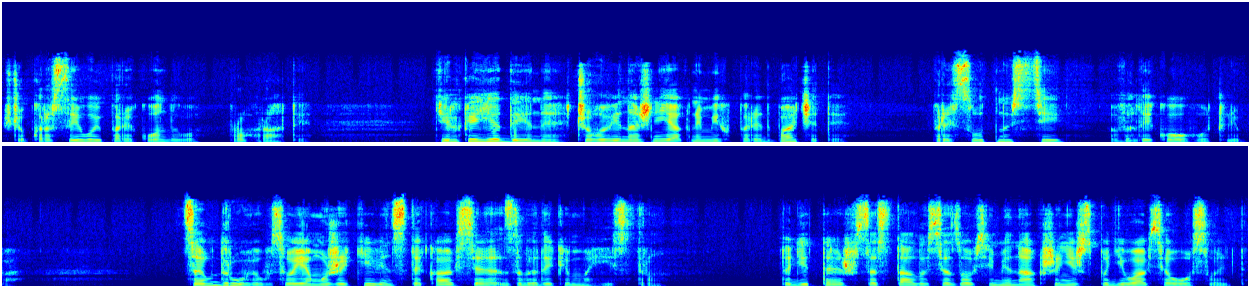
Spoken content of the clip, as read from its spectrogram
щоб красиво і переконливо програти. Тільки єдине, чого він аж ніяк не міг передбачити, присутності великого Готліба. Це вдруге у своєму житті він стикався з великим магістром. Тоді теж все сталося зовсім інакше, ніж сподівався Освальд.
